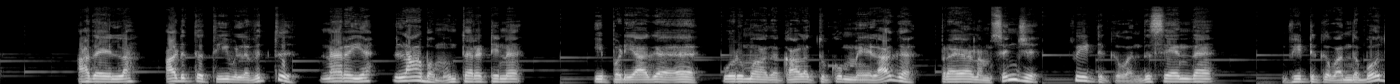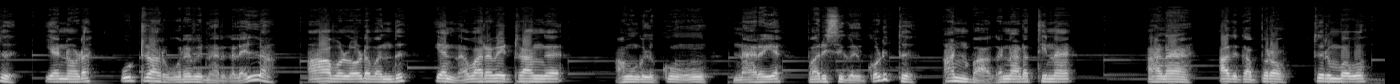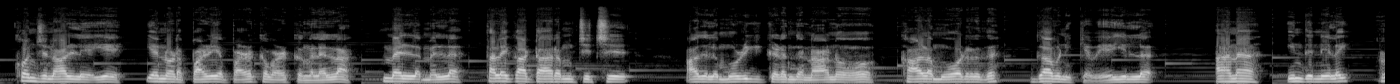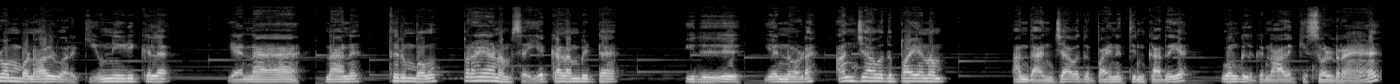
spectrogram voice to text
அதையெல்லாம் அடுத்த தீவுல வித்து நிறைய லாபமும் திரட்டின. இப்படியாக ஒரு மாத காலத்துக்கும் மேலாக பிரயாணம் செஞ்சு வீட்டுக்கு வந்து சேர்ந்தேன். வீட்டுக்கு வந்தபோது என்னோட உற்றார் உறவினர்கள் எல்லாம் ஆவலோட வந்து என்ன வரவேற்றாங்க. அவங்களுக்கும் நிறைய பரிசுகள் கொடுத்து அன்பாக நடத்தின. ஆனா அதுக்கப்புறம் திரும்பவும் கொஞ்ச நாள்லேயே என்னோட பழைய பழக்க வழக்கங்கள் எல்லாம் மெல்ல மெல்ல தலை காட்ட ஆரம்பிச்சிச்சு. அதுல மூழ்கி கிடந்த நானோ காலம் ஓடுறத கவனிக்கவே இல்லை. ஆனா இந்த நிலை ரொம்ப நாள் வரைக்கும் நீடிக்கல. ஏன்னா நான் திரும்பவும் பிரயாணம் செய்ய கிளம்பிட்டேன். இது என்னோட அஞ்சாவது பயணம். அந்த அஞ்சாவது பயணத்தின் கதைய உங்களுக்கு நாளைக்கு சொல்றேன்.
